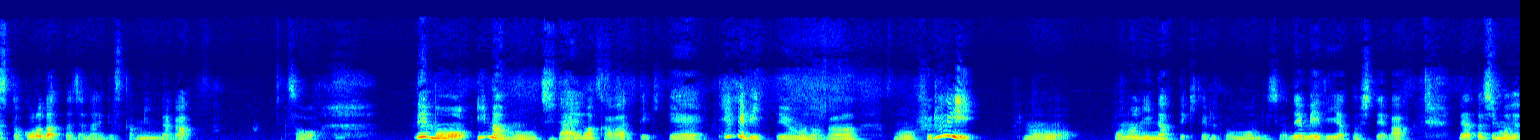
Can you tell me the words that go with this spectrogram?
すところだったじゃないですか、みんなが。そう。でも、今もう時代は変わってきて、テレビっていうものが、もう古い、もうものになってきてると思うんですよね、メディアとしては。で、私も、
